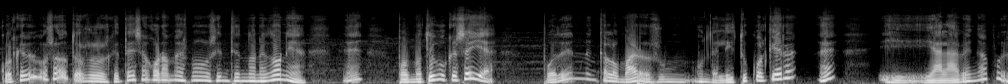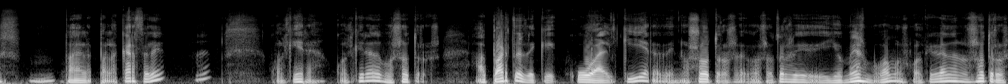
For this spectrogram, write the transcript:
cualquiera de vosotros los que estáis ahora mismo sintiendo anedonia ¿eh? por motivo que sea pueden encalomaros un, delito cualquiera ¿eh? y, a la venga pues para la cárcel ¿eh? cualquiera cualquiera de vosotros aparte de que cualquiera de nosotros de vosotros y yo mismo vamos cualquiera de nosotros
